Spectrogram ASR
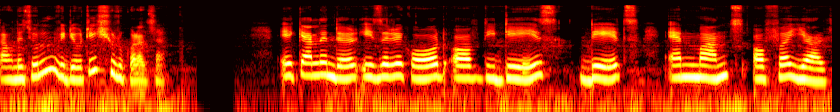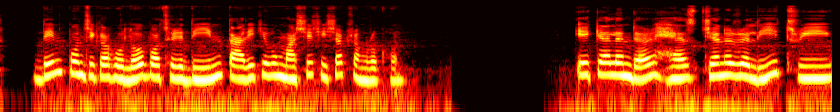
তাহলে চলুন ভিডিওটি শুরু করা যাক। A calendar is a record of the days, dates and months of a year দিন পঞ্জিকা হল বছরের দিন, তারিখ এবং মাসের হিসাব সংরক্ষণ। A calendar has generally three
